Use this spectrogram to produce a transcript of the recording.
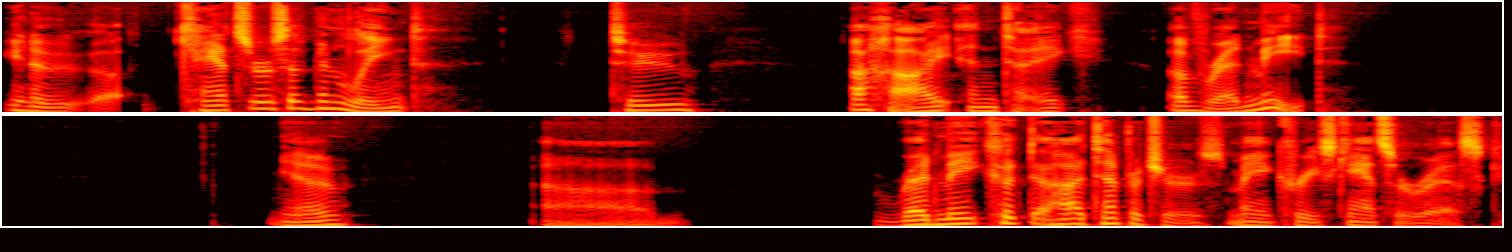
you know, uh, cancers have been linked to a high intake of red meat. You know, uh, red meat cooked at high temperatures may increase cancer risk.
